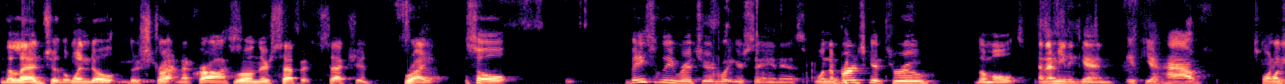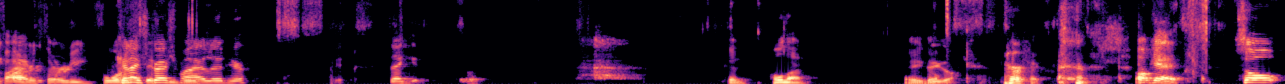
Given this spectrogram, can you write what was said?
the ledge of the window. They're strutting across. Well, in their separate section. Right. So basically, Richard, what you're saying is when the birds get through the molt, and I mean, again, if you have 25 or 30, 40, Can I 50 stretch my eyelid here? Thank you. Good. Hold on. There you go. There you go. Perfect. okay. So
